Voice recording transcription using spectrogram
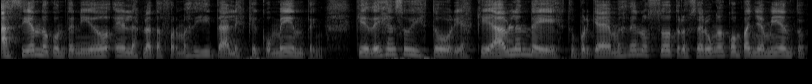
haciendo contenido en las plataformas digitales, que comenten, que dejen sus historias, que hablen de esto, porque además de nosotros ser un acompañamiento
